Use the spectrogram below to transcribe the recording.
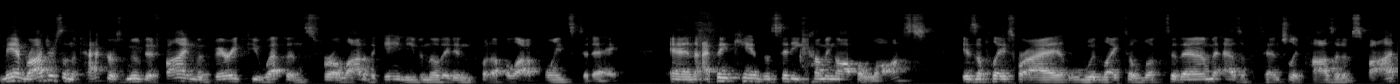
man, Rodgers and the Packers moved it fine with very few weapons for a lot of the game, even though they didn't put up a lot of points today. And I think Kansas City coming off a loss is a place where I would like to look to them as a potentially positive spot.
